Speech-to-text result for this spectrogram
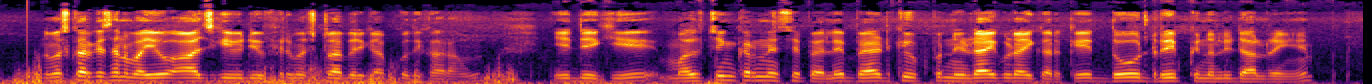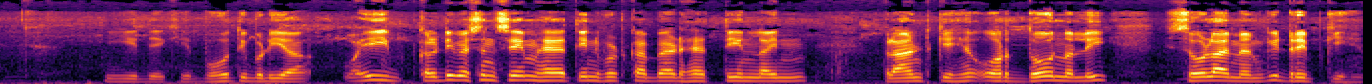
नमस्कार किसान भाइयों, आज की वीडियो फिर मैं स्ट्रॉबेरी की आपको दिखा रहा हूँ। ये देखिए मल्चिंग करने से पहले बेड के ऊपर निडाई गुडाई करके दो ड्रिप की नली डाल रहे हैं। ये देखिए, बहुत ही बढ़िया। वही कल्टीवेशन सेम है, तीन फुट का बेड है, तीन लाइन प्लांट की है और दो नली सोलह एम की ड्रिप की है।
